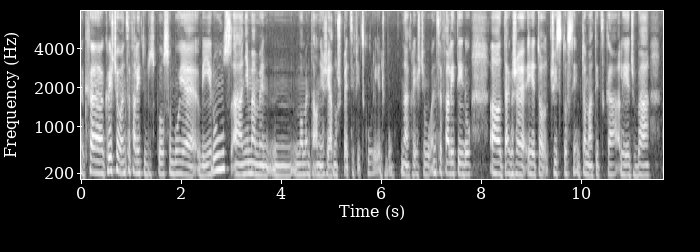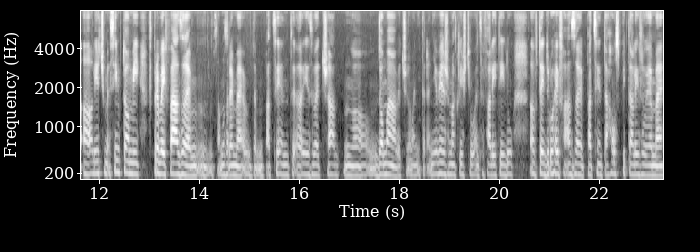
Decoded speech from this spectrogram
Tak eh, kliešťovú encefalitidu spôsobuje vírus a nemáme momentálne žiadnu špecifickú liečbu na kliešťovú encefalitídu, eh, takže je to čisto symptomatická liečba. Eh, liečíme symptómy. V prvej fáze samozrejme ten pacient je zväčša doma, väčšinou ani teda nevie, že má kliešťovú encefalitídu. V tej druhej fáze pacienta hospitalizujeme,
